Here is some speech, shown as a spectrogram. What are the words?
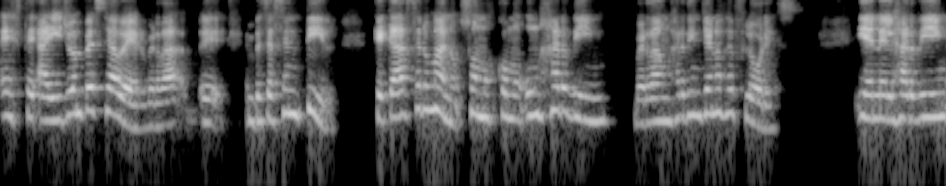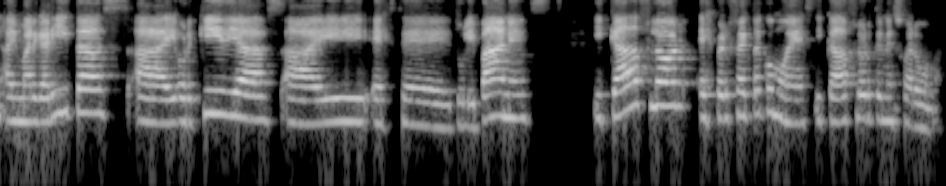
este, ahí yo empecé a ver, ¿verdad? Eh, empecé a sentir que cada ser humano somos como un jardín, ¿verdad? Un jardín lleno de flores. Y en el jardín hay margaritas, hay orquídeas, hay este, tulipanes, y cada flor es perfecta como es, y cada flor tiene su aroma.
